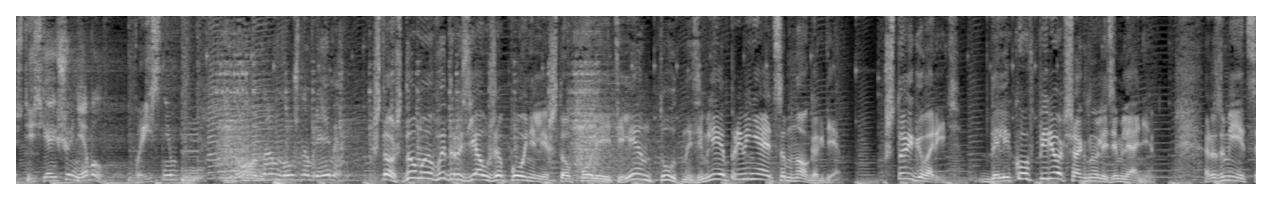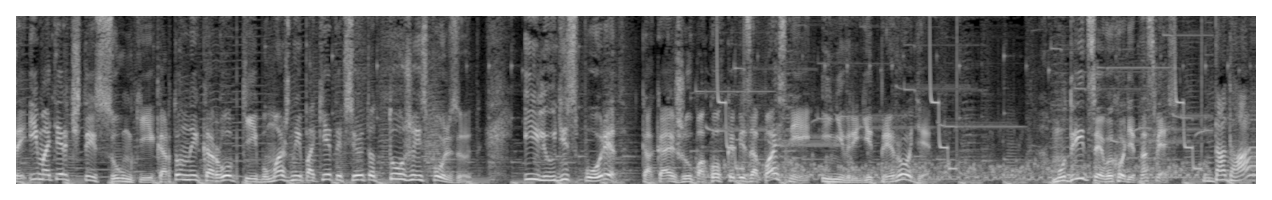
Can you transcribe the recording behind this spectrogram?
Здесь я еще не был. Выясним. Но нам нужно время. Что ж, думаю, вы, друзья, уже поняли, что полиэтилен тут, на Земле, применяется много где. Что и говорить, далеко вперед шагнули земляне. Разумеется, и матерчатые сумки, и картонные коробки, и бумажные пакеты все это тоже используют. И люди спорят, какая же упаковка безопаснее и не вредит природе. Мудриция выходит на связь. Да-да,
